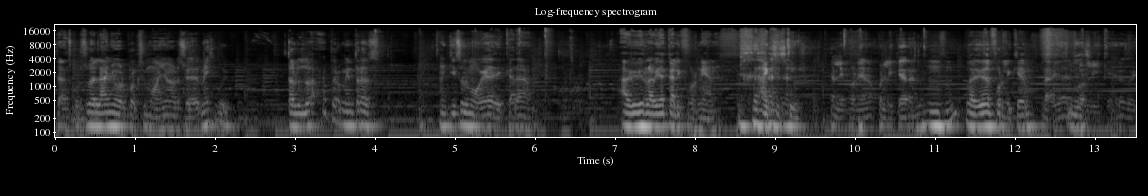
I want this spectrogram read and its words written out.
transcurso del año o el próximo año a la Ciudad de México. Y tal vez lo haga, pero mientras aquí solo me voy a dedicar a, a vivir la vida californiana. A existir. Californiano por liquera, ¿no? La vida del forliquero. La vida del porliquero, güey.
